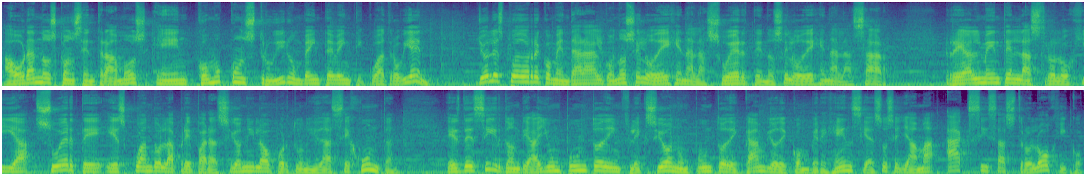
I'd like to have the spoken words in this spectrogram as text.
Ahora nos concentramos en cómo construir un 2024 bien. Yo les puedo recomendar algo, no se lo dejen a la suerte, no se lo dejen al azar. Realmente en la astrología, suerte es cuando la preparación y la oportunidad se juntan. Es decir, donde hay un punto de inflexión, un punto de cambio, de convergencia, eso se llama axis astrológico.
